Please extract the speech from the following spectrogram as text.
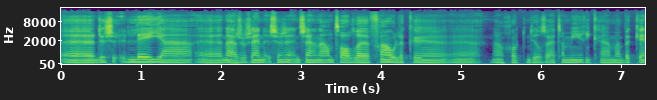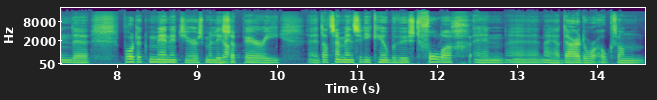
Uh, dus Lea, nou, zo zijn, zo zijn, zijn een aantal vrouwelijke, nou grotendeels uit Amerika, maar bekende product managers, Melissa ja. Perry. dat zijn mensen die ik heel bewust volg en nou ja, daardoor ook dan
